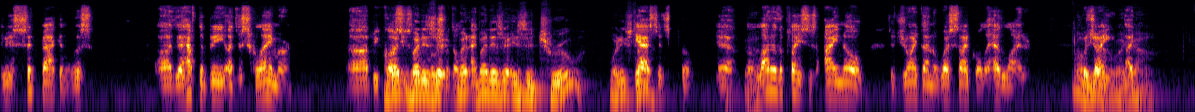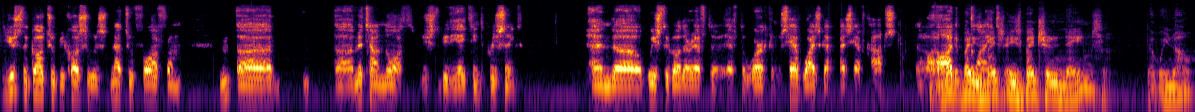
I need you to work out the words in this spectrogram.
Maybe just sit back and listen. Uh, there have to be a disclaimer uh, because but, he's but is it, but, but, is it is it true? What he's yes, it's true. Yeah. yeah. a lot of the places I know, the joint on the west side called the Headliner, oh, which yeah, I, well, I yeah. used to go to because it was not too far from uh, uh, Midtown North. It used to be the 18th precinct, and uh, we used to go there after after work. And it was half wise guys, half cops. but, but he's, mention, he's mentioning names that we know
